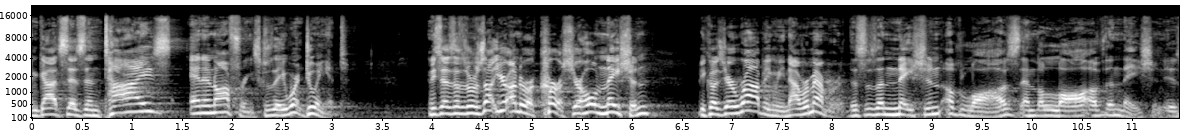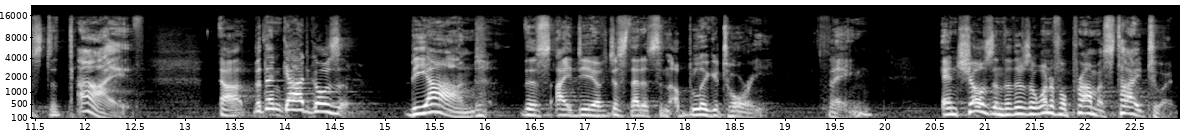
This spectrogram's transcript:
And God says, in tithes and in offerings, because they weren't doing it. And he says, as a result, you're under a curse, your whole nation, because you're robbing me. Now remember, this is a nation of laws, and the law of the nation is to tithe. Uh, but then God goes beyond this idea of just that it's an obligatory thing and shows them that there's a wonderful promise tied to it.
